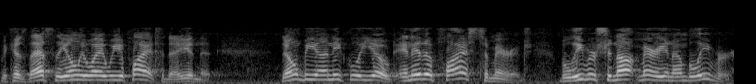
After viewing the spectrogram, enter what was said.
Because that's the only way we apply it today, isn't it? Don't be unequally yoked. And it applies to marriage. Believers should not marry an unbeliever.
